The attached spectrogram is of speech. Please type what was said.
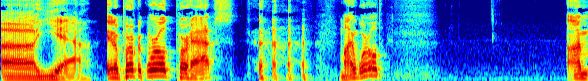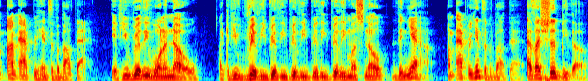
Uh yeah. In a perfect world, perhaps. My world, I'm I'm apprehensive about that. If you really want to know like if you really, really, really, really, really must know, then yeah, I'm apprehensive about that, as I should be though,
